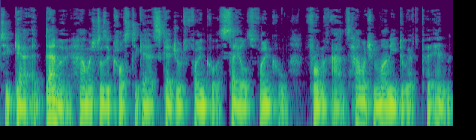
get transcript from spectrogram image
to get a demo? How much does it cost to get a scheduled phone call a sales phone call from ads? How much money do we have to put in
